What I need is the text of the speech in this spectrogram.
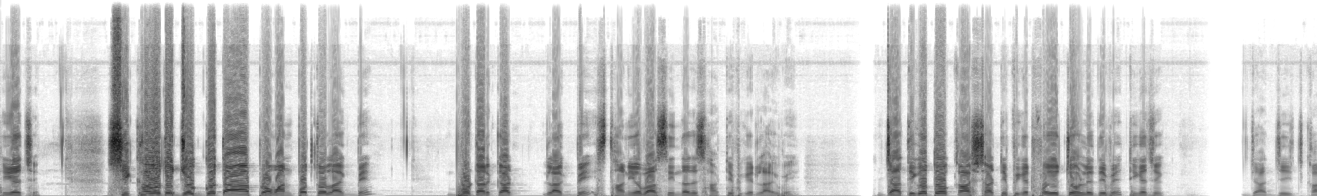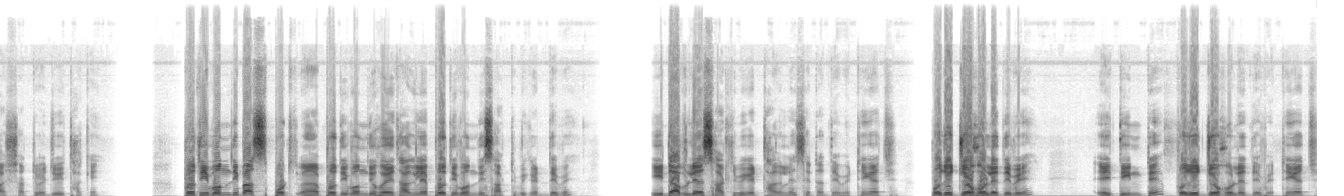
ঠিক আছে? শিক্ষাগত যোগ্যতা প্রমাণপত্র লাগবে, ভোটার কার্ড লাগবে, স্থানীয় বাসিন্দাদের সার্টিফিকেট লাগবে। জাতিগত কাস্ট সার্টিফিকেট প্রযোজ্য হলে দেবে, ঠিক আছে? যার যে কাস্ট সার্টিফিকেট যদি থাকে। প্রতিবন্ধী বা প্রতিবন্ধী হয়ে থাকলে প্রতিবন্ধী সার্টিফিকেট দেবে। ইডাব্লিউএস সার্টিফিকেট থাকলে সেটা দেবে, ঠিক আছে? প্রযোজ্য হলে দেবে, এই তিনটে প্রযোজ্য হলে দেবে, ঠিক আছে?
